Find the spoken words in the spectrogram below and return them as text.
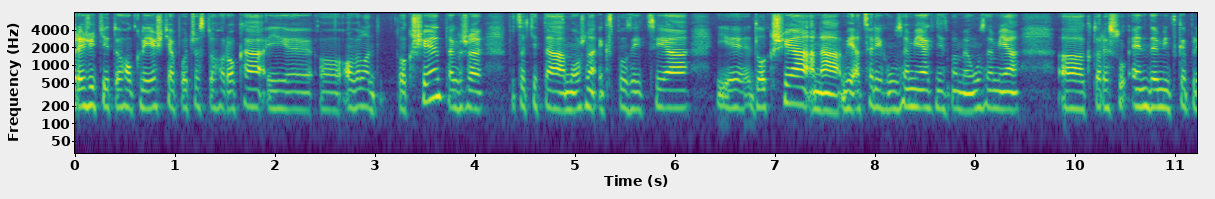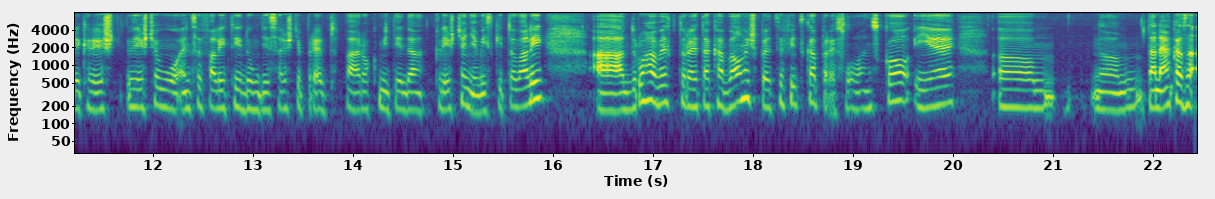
prežitie toho kliešťa počas toho roka je oveľa dlhšie, takže v podstate tá možná expozícia je dlhšia a na viacerých územiach, dnes máme územia, ktoré sú endemické pre kliešťovú encefalitídu, kde sa ešte pred pár rokmi teda kliešťa nevyskytovali. A druhá vec, ktorá je taká veľmi špecifická pre Slovensko, je um, Ehm, tá nákaza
